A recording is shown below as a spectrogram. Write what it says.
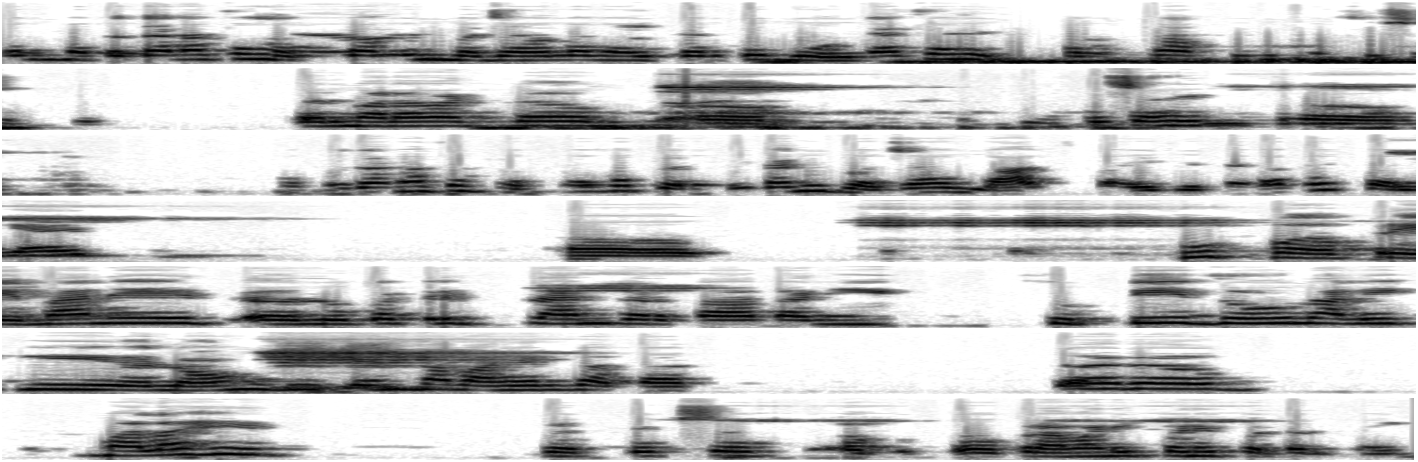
पण मतदानाचा हक्क आपण बजावला नाही तर तो बोलण्याचा हक्क आपण बसू शकतो. तर मला वाटतं लोकशाही मतदानाचा हक्क हा प्रत्येकाने बजावलाच पाहिजे. त्याला काही पर्याय नाही. खूप प्रेमाने लोक ट्रिप प्लॅन करतात आणि सुट्टी जुळून आली की लॉंग विकेंडला बाहेर जातात. तर मला हे प्रत्यक्ष प्रामाणिकपणे पटत नाही.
